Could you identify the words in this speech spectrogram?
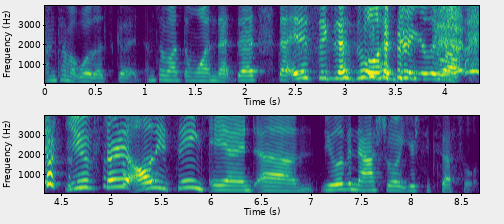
I'm talking about well, that's good. I'm talking about the one that that, that is successful and doing really well. You've started all these things, and um, you live in Nashville. You're successful.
